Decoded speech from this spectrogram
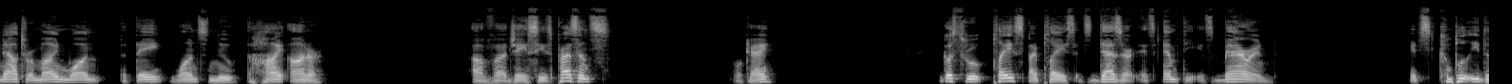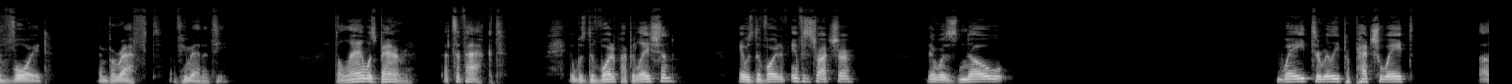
now to remind one that they once knew the high honor of uh, JC's presence. Okay. It goes through place by place. It's desert. It's empty. It's barren. It's completely devoid and bereft of humanity. The land was barren. That's a fact. It was devoid of population. It was devoid of infrastructure. There was no way to really perpetuate a,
